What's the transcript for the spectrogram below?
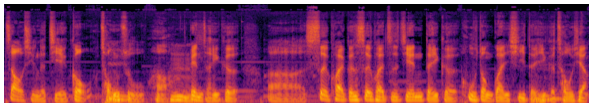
造型的结构重组哈，变成一个啊色块跟色块之间的一个互动关系的一个抽象。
